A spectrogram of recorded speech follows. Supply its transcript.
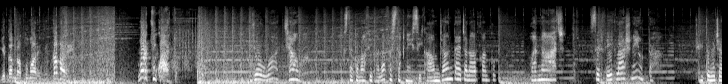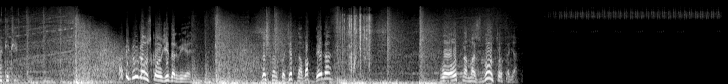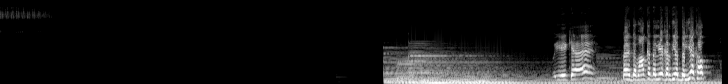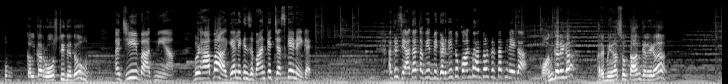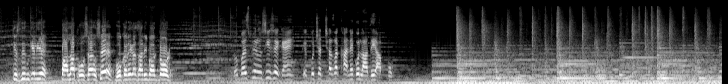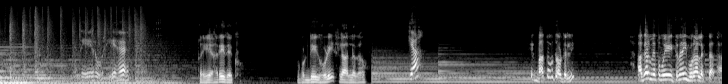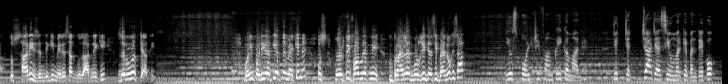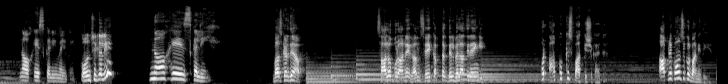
ये कमरा तुम्हारे लिए कबर है। मर चुका है तुम जो हुआ अच्छा हुआ। उसने तो माफ़ी का लफ्ज तक नहीं सीखा। हम जानता है चनार खान को। वरना आज सिर्फ़ एक लाश नहीं उठता। यही तो मैं चाहती थी। अभी ढूंढो उसको जिधर भी है। दुश्मन को जितना वक्त देगा वो उतना मज़बूत होता जाता है। ये क्या है? पहले दिमाग का दलिया कर दिया अब दलिया खाओ। कल का रोस्ट ही दे दो। अजीब आदमी है आप। बुढ़ापा आ गया लेकिन जबान के चस्के नहीं गए। अगर ज़्यादा तबीयत बिगड़ गई तो कौन भाग दौड़ करता फिरेगा? कौन करेगा? अरे मेरा सुल्तान करेगा। किस दिन के लिए पाला पोसा है उसे? वो करेगा सारी भाग दौड़ तो बस फिर उसी से कहें कि कुछ अच्छा सा खाने को ला दे आपको। देर हो रही है। तो ये हरी देखो। बुड्ढी घोड़ी लाल लगाओ क्या? एक बात तो बताओ टल्ली। अगर मैं तुम्हें इतना ही बुरा लगता था तो सारी ज़िंदगी मेरे साथ गुजारने की ज़रूरत क्या थी? वहीं पड़ी रहती अपने मैके में उस पोल्ट्री फार्म में अपनी ब्रायलर मुर्गी जैसी बहनों के साथ? ये उस पोल्ट्री फार्म का ही कमाल है जो चच्चा जैसी उम्र के बंदे को नौखेज कली मिल गई। कौन सी कली? नौखेज कली। बस कर दें आप। सालों पुराने गम से कब तक दिल बहलाती रहेंगी? और आपको किस बात की शिकायत है? आपने कौन सी कुर्बानी दी है?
